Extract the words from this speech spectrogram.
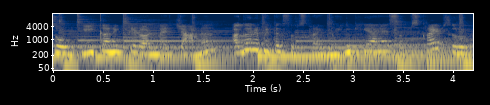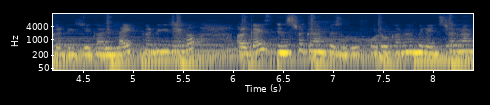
So be connected on my channel अगर अभी तक सब्सक्राइब नहीं किया है सब्सक्राइब ज़रूर कर दीजिएगा लाइक कर दीजिएगा। और गाइज़ इंस्टाग्राम पे ज़रूर फॉलो करना। मेरा इंस्टाग्राम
